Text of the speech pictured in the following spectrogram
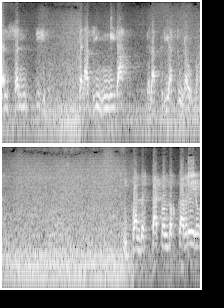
el sentido de la dignidad de la criatura humana. Y cuando está con los cabreros,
